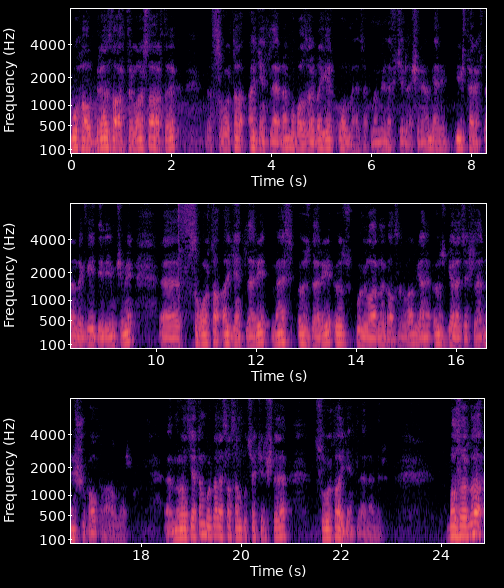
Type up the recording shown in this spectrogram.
bu hal biraz da artırılarsa artıq sığorta agentlərinə bu bazarda yer olmayacaq. Mən belə fikirləşirəm. Yəni bir tərəfdən də qeyd edeyim kimi, ə, sığorta agentləri məhz özləri öz quyularını qazırlar, yəni öz gələcəklərini şübhə altına alırlar. Ə, müraciətim buradan əsasən bu çəkilişdə sığorta agentlərinədir. Bazarda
